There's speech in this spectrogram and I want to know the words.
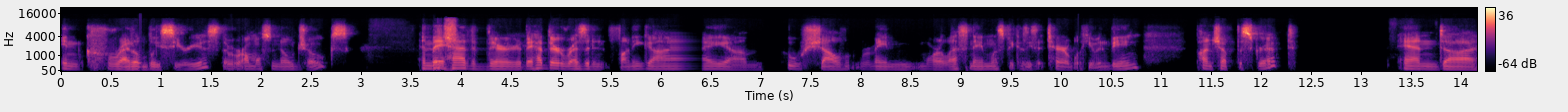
incredibly serious. There were almost no jokes, and they Which- had their they had their resident funny guy, um, who shall remain more or less nameless because he's a terrible human being, punch up the script, and uh,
